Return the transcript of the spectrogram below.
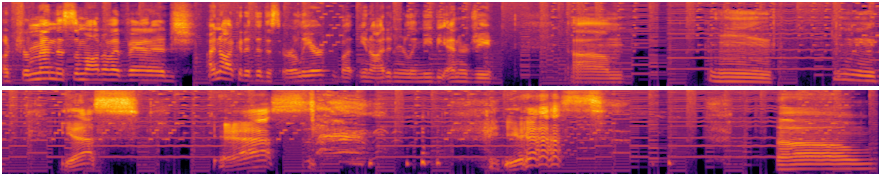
a tremendous amount of advantage. I know I could have did this earlier, but, you know, I didn't really need the energy. Um, hmm, hmm, yes, yes, yes! Um,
